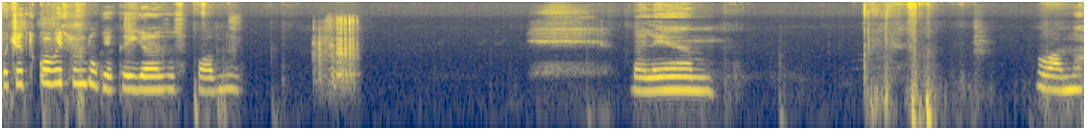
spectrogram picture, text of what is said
Початковий сундук, який я заспавнив. Блін. Ладно.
